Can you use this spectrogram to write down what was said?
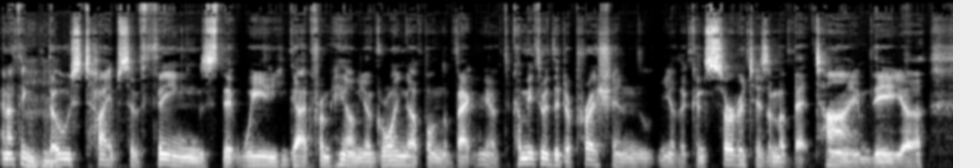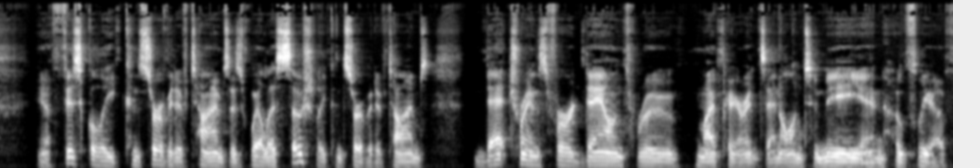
And I think mm-hmm. those types of things that we got from him, you know, growing up on the back, you know, coming through the depression, you know, the conservatism of that time, the, uh, you know, fiscally conservative times as well as socially conservative times, that transferred down through my parents and on to me. And hopefully I've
